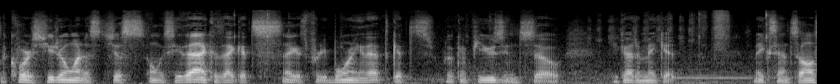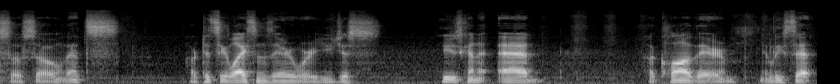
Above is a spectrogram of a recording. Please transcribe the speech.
of course you don't want to just only see that because that gets that gets pretty boring and that gets real confusing so you got to make it make sense also so that's artistic license there where you just you just kind of add a claw there at least that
